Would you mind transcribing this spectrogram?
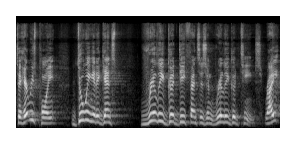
to Harry's point, doing it against really good defenses and really good teams, right?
